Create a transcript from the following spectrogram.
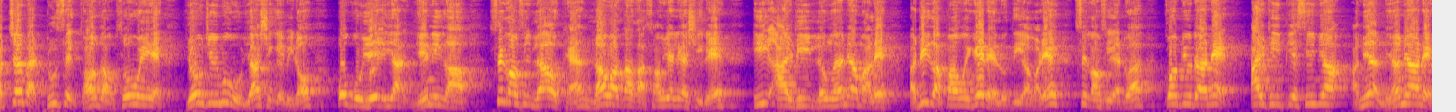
အကြက်ဘတ်ဒုစစ်ခေါင်းဆောင်စိုးဝင်းရဲ့ယုံကြည်မှုကိုရရှိခဲ့ပြီးတော့ပုံကိုရေးအရာရင်းနှီးကစစ်ကောင်စီလက်အောက်ခံလာဝကကဆောင်ရွက်လျက်ရှိတဲ့ EID လုပ်ငန်းများမှာလည်းအဓိကပါဝင်ခဲ့တယ်လို့သိရပါတယ်စစ်ကောင်စီအတွက်ကွန်ပျူတာနဲ့ IT ပစ္စည်းများအမြတ်များများနဲ့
